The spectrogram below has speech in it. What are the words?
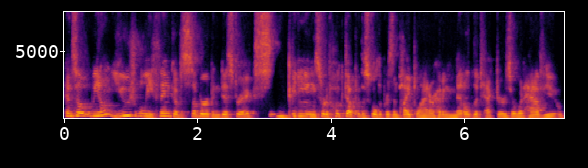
And so we don't usually think of suburban districts being sort of hooked up with the school to prison pipeline or having metal detectors or what have you.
